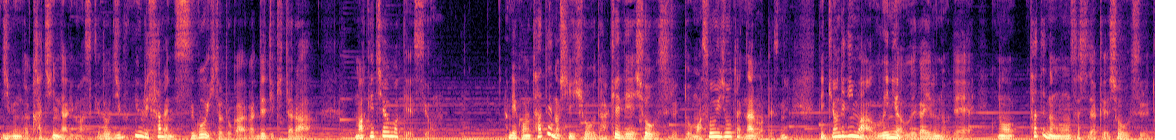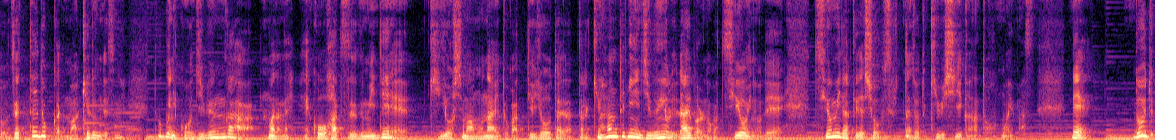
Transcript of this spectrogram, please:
自分が勝ちになりますけど、自分よりさらにすごい人とかが出てきたら負けちゃうわけですよ。で、この縦の指標だけで勝負すると、まあ、そういう状態になるわけですね。で基本的にまあ上には上がいるので、この縦の物差しだけで勝負すると、絶対どっかで負けるんですね。特にこう自分がまだね、後発組で起業して間もないとかっていう状態だったら基本的に自分よりライバルの方が強いので強みだけで勝負するってのはちょっと厳しいかなと思います。でどういう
